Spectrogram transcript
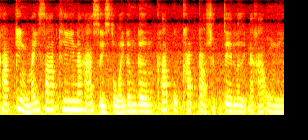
พลักกิ่งไม่ทราบที่นะคะ สวยๆเดิมๆคราบกุบคราบเก่าชัดเจนเลยนะคะ องค์นี้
